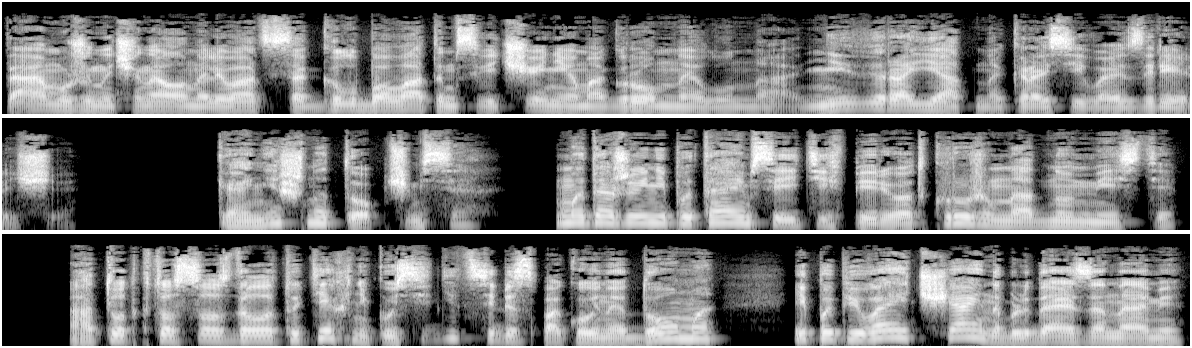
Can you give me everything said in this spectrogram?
Там уже начинала наливаться голубоватым свечением огромная луна. Невероятно красивое зрелище. Конечно, топчемся. Мы даже и не пытаемся идти вперед, кружим на одном месте. А тот, кто создал эту технику, сидит себе спокойно дома и попивает чай, наблюдая за нами.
